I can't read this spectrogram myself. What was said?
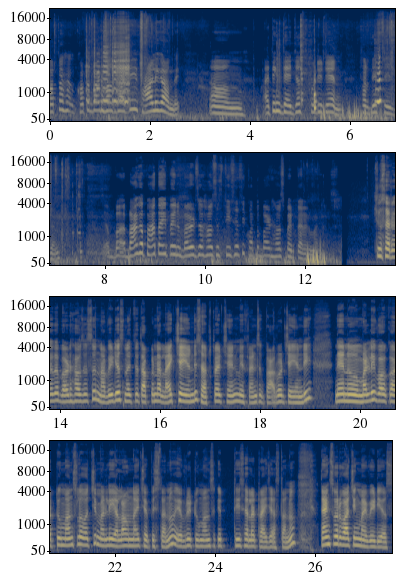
కొత్త కొత్త బర్డ్ హౌస్ కాబట్టి ఖాళీగా ఉంది. I think they just food it in for this season బాగా పాత అయిపోయిన బర్డ్స్ హౌసెస్ తీసేసి కొత్త బర్డ్ హౌస్ పెడతారనమాట. చూసారు కదా బర్డ్ హౌసెస్? నా వీడియోస్ నచ్చితే తప్పకుండా లైక్ చేయండి సబ్స్క్రైబ్ చేయండి మీ ఫ్రెండ్స్కి ఫార్వర్డ్ చేయండి. నేను మళ్ళీ ఒక టూ మంత్స్లో వచ్చి మళ్ళీ ఎలా ఉన్నాయో చెప్పిస్తాను. ఎవ్రీ టూ మంత్స్కి తీసేలా ట్రై చేస్తాను. Thanks for watching my videos.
